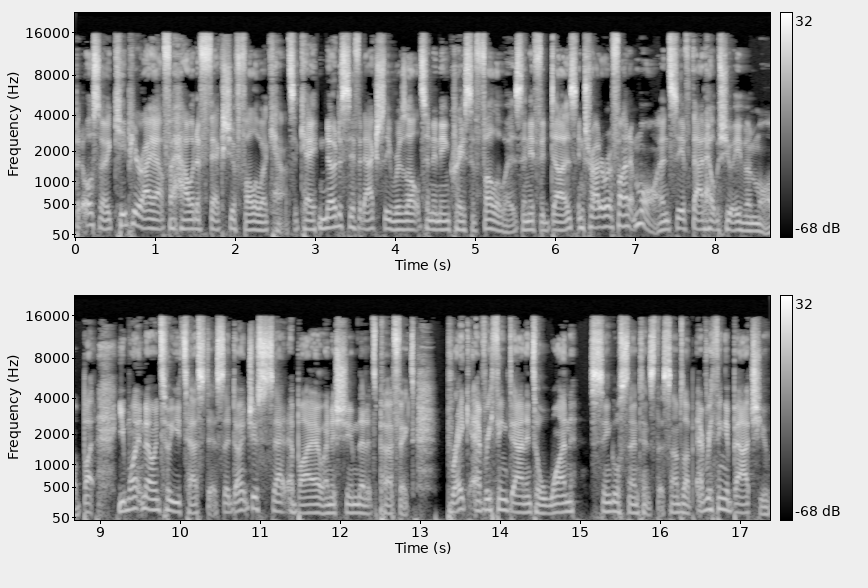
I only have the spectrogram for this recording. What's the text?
But also keep your eye out for how it affects your follower counts, okay? Notice if it actually results in an increase of followers. And if it does, and try to refine it more and see if that helps you even more. But you won't know until you test it. So don't just set a bio and assume that it's perfect break everything down into one single sentence that sums up everything about you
